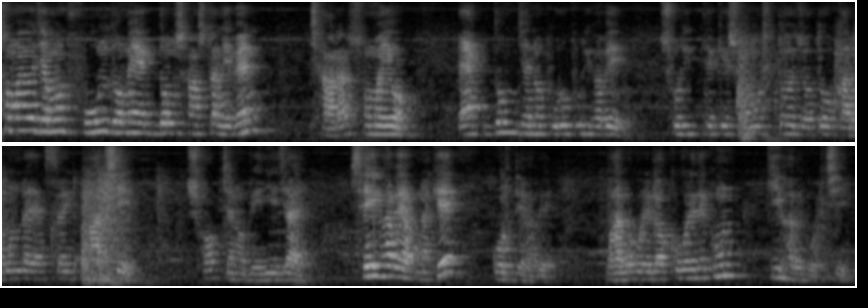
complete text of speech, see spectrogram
সময়ও যেমন ফুল দমে একদম শ্বাসটা নেবেন, ছাড়ার সময়ও একদম যেন পুরোপুরিভাবে শরীর থেকে সমস্ত যত কার্বন ডাইঅক্সাইড আছে, সব যেন বেরিয়ে যায়। সেইভাবে আপনাকে করতে হবে। ভালো করে লক্ষ্য করে দেখুন, কীভাবে করছি।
